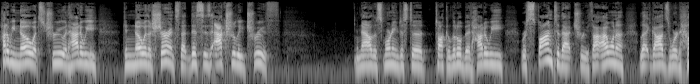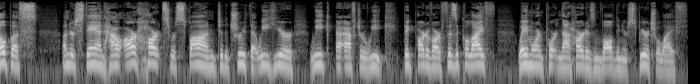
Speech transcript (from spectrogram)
how do we know what's true and how do we can know with assurance that this is actually truth. And now this morning just to talk a little bit how do we respond to that truth? I, I want to let God's word help us understand how our hearts respond to the truth that we hear week after week big part of our physical life. Way more important, that heart is involved in your spiritual life.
